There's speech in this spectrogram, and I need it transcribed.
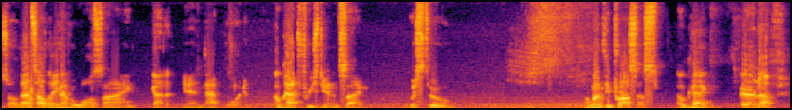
So that's how they have a wall sign Got it. and that board. Okay, that freestanding sign was through a lengthy process. okay, fair enough.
